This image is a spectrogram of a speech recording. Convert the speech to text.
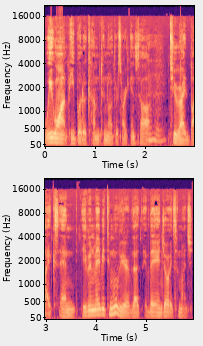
we want people to come to Northwest Arkansas to ride bikes, and even maybe to move here if that if they enjoy it so much.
